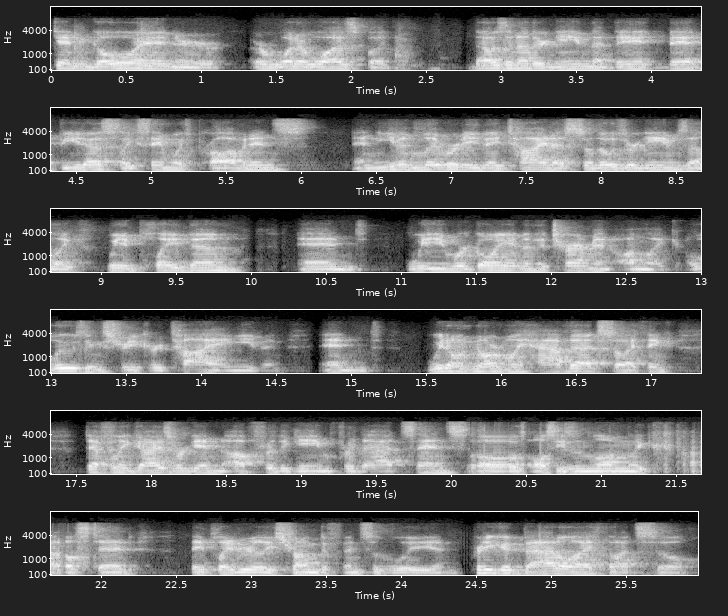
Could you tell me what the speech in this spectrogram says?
getting going or or what it was, but that was another game that they they had beat us. Like same with Providence and even Liberty, they tied us. So those were games that like we had played them and we were going into the tournament on like a losing streak or tying even. And we don't normally have that. So I think definitely guys were getting up for the game for that sense all, all season long. Like Kyle said, they played really strong defensively and pretty good battle, I thought. So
